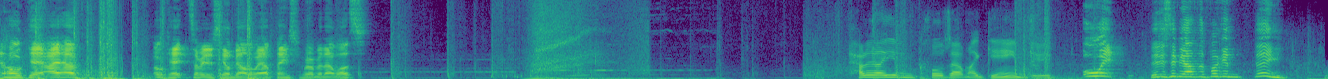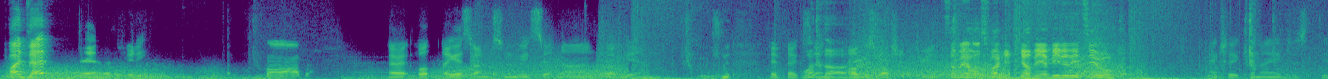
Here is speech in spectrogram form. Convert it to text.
Okay, I have... Okay, somebody just healed me all the way up. Thanks, whoever that was. How did I even close out my game, dude? Oh, wait! They just hit me off the fucking thing! Am I dead? Damn, that's shitty. Bob. Alright, well, I guess I'm just gonna be sitting on fucking Apex What then. the- I'll just watch it stream. Somebody almost fucking killed me immediately, too. Actually, can I just do...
